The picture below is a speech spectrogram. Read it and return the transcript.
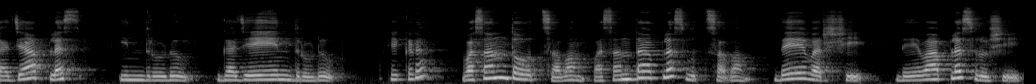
గజ ప్లస్ ఇంద్రుడు గజేంద్రుడు. ఇక్కడ వసంతోత్సవం వసంత ప్లస్ ఉత్సవం దేవర్షి దేవా ప్లస్ ఋషి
